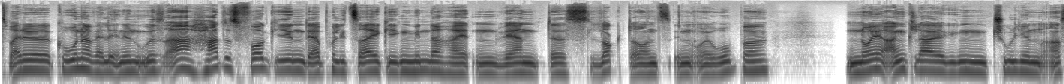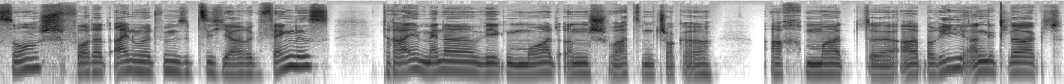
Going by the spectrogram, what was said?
Zweite Corona-Welle in den USA. Hartes Vorgehen der Polizei gegen Minderheiten während des Lockdowns in Europa. Neue Anklage gegen Julian Assange fordert 175 Jahre Gefängnis. Drei Männer wegen Mord an schwarzem Jogger Ahmad äh, Abari angeklagt.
